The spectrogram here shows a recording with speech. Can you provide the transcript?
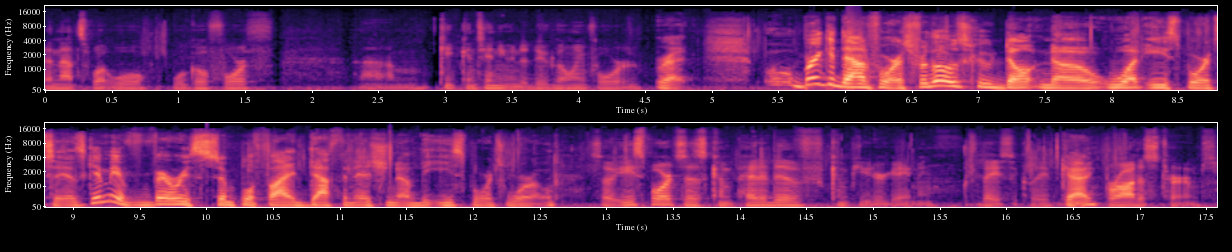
and that's what we'll we'll go forth, um, keep continuing to do going forward. Right. Well, break it down for us. For those who don't know what esports is, give me a very simplified definition of the esports world. So esports is competitive computer gaming, basically. Okay. In broadest terms.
